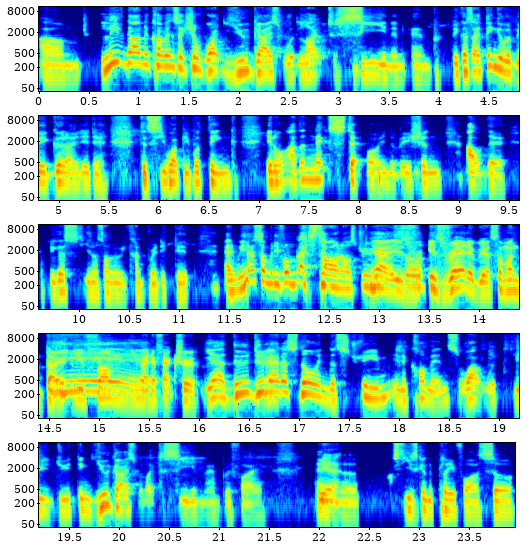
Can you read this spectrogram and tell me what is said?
Um, leave down in the comment section what you guys would like to see in an amp because I think it would be a good idea to, to see what people think. You know, other next step or innovation out there because you know something we can't predict it. And we have somebody from Blackstar on our stream. Yeah, it's, so it's rare that we have someone directly from the manufacturer. yeah, do do Yeah. let us know in the stream in the comments what would you do you think you guys would like to see in an amplifier? And, Yeah. uh, Steve's going to play for us. So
